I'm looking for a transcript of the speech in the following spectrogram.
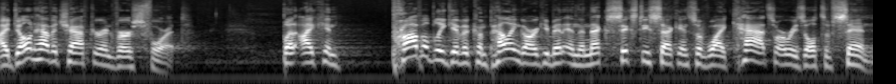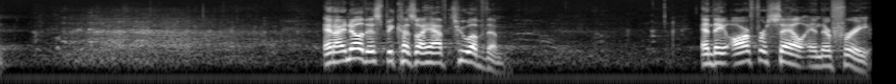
I don't have a chapter and verse for it, but I can probably give a compelling argument in the next 60 seconds of why cats are a result of sin. and I know this because I have two of them. And they are for sale and they're free.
